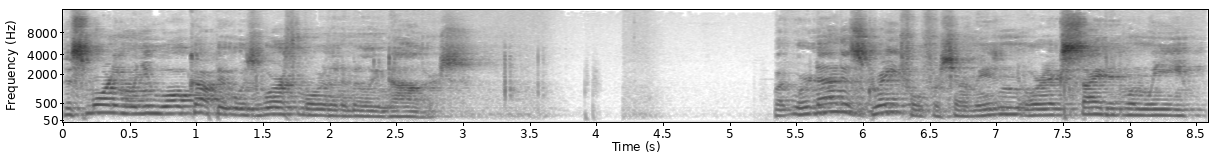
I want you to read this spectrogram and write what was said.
This morning, when you woke up, it was worth more than a million dollars. But we're not as grateful for some reason or excited when we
